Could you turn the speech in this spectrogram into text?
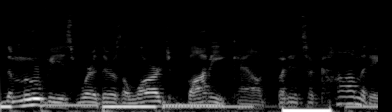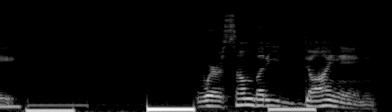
the movies where there's a large body count, but it's a comedy where somebody dying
